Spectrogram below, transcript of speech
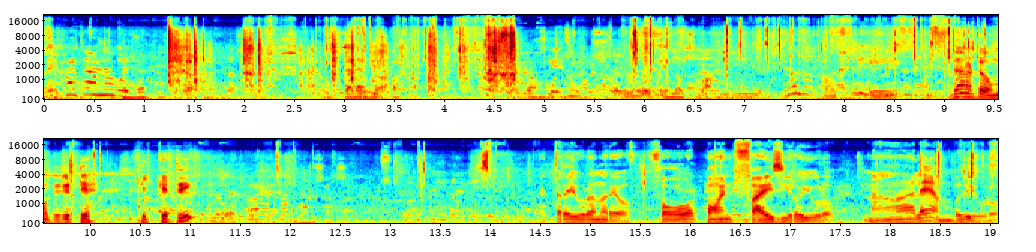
C'est 31 euros. ഇതാണ് കേട്ടോ നമുക്ക് കിട്ടിയ ടിക്കറ്റ് എത്ര യൂറോ എന്നറിയോ? Four point five zero euro നാല് അമ്പത് യൂറോ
